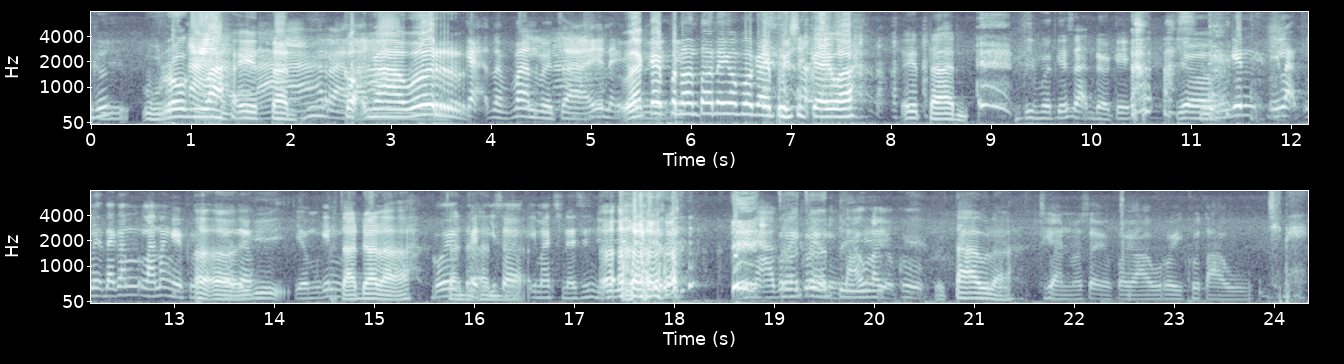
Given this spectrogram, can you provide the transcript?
ya? Urung lah edan. Alah, Kok ngawur? Kak tepan bocah nek Wah, kayak penontonnya ngopo kayak berisik kayak wah. Edan. dimut ke sak doke yo mungkin ilak lek tekan lanang ya bro Heeh, Betul. iki ya mungkin bercanda lah. kowe ben iso imajinasi sendiri Nek aku iku ya urung Ti. tau lah yo ku Tahu lah. Dian masa ya kaya auro iku tau Cine.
